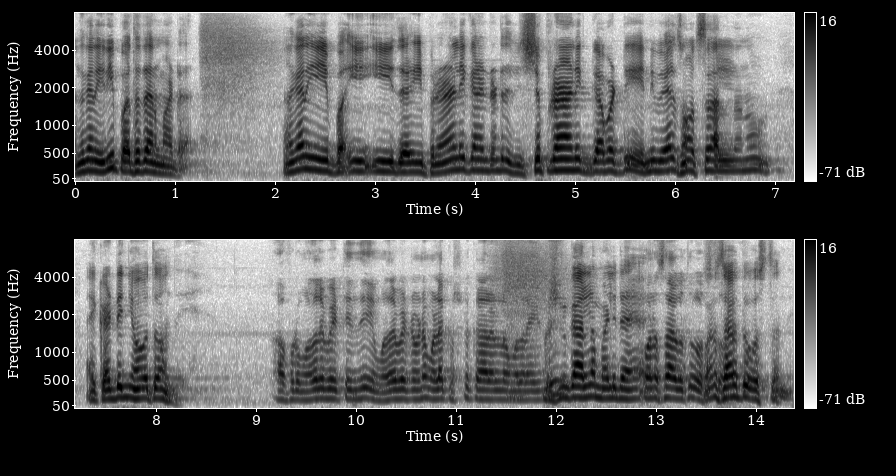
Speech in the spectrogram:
అందుకని ఇది పద్ధతి అనమాట అందుకని ఈ ఈ ఈ ప్రణాళిక అనేటువంటిది విశ్వ ప్రణాళిక కాబట్టి ఎన్ని వేల సంవత్సరాల్లోనూ అది కంటిన్యూ అవుతోంది. అప్పుడు మొదలుపెట్టింది మొదలుపెట్టిన మళ్ళీ కృష్ణ కాలంలో మొదలైంది. కృష్ణకాలంలో మళ్ళీ కొనసాగుతూ కొనసాగుతూ వస్తుంది.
